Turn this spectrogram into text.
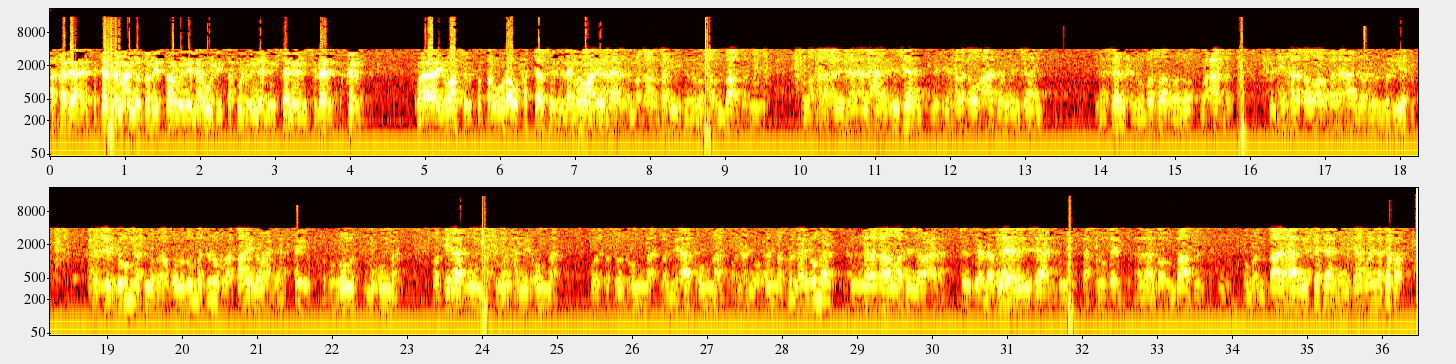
أخذ يتكلم عن نظرية داروين اليهودي تقول إن الإنسان من سلالة قرد ويواصل تطوره حتى يصل إلى ما هو عليه الآن. هذا مقام خبيث هذا مقام باطل. الله خلق الإنسان على حال الإنسان من حين خلق الله آدم هو انسان له سمع وبصر ونطق وعقل. من حين خلق الله بني آدم ومن ذريته. القرد أمة أخرى والقرود أمة أخرى قائمه وحدها. أيوه. القرود أمة والكلاب أمة والحمير أمة. والأسود أمة والذئاب أمة والنمور أمة كل هذه الامم خلقها الله جل وعلا. وليس. الإنسان اصله قرد هذا قول باطل. ومن قال هذه الشتات فإن تاب وإلا كفر.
